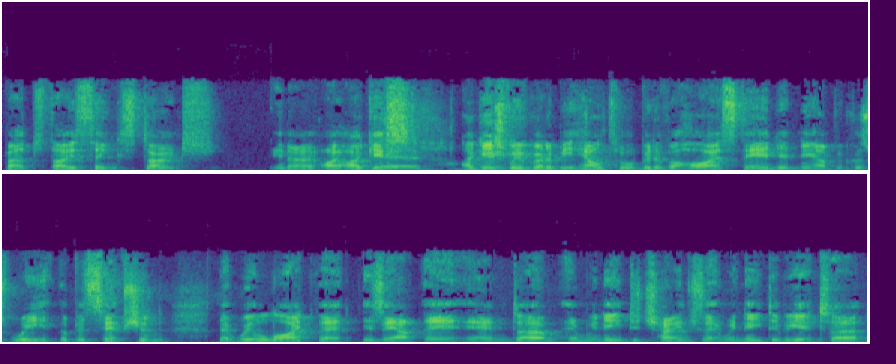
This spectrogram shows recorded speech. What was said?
But those things don't you know, I, I guess Yeah. I guess we've got to be held to a bit of a higher standard now because we the perception that we're like that is out there, and um, and we need to change that. We need to get uh,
